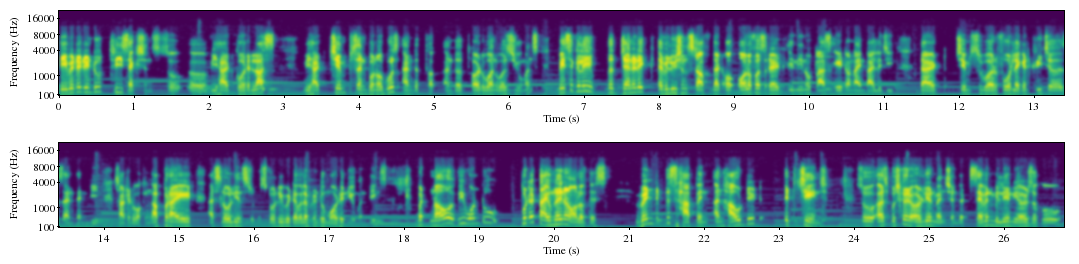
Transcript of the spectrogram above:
divided into three sections. So uh, we had gorillas, we had chimps and bonobos and the th- and the third one was humans. Basically the genetic evolution stuff that all of us read in you know class 8 or 9 biology that chimps were four-legged creatures and then we started walking upright. And slowly and st- slowly we developed into modern human beings. But now we want to put a timeline on all of this. When did this happen and how did it change? So as pushkar earlier mentioned that 7 million years ago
